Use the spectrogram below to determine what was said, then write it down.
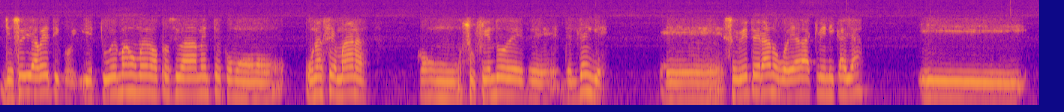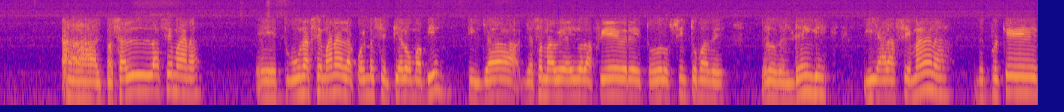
yo soy diabético y estuve más o menos aproximadamente como una semana con sufriendo de, del dengue. Eh, soy veterano, voy a la clínica ya. Y al pasar la semana eh, tuve una semana en la cual me sentía lo más bien. Y ya ya se me había ido la fiebre, todos los síntomas de, de lo del dengue. Y a la semana después que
